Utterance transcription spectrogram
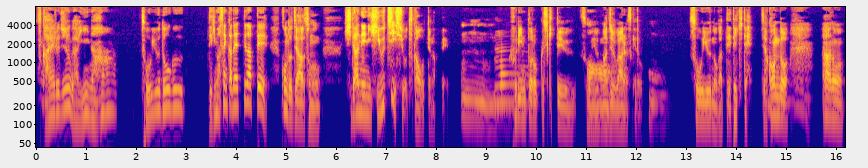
使える銃がいいなそういう道具できませんかねってなって、今度じゃあその、火種に火打ち石を使おうってなって、い。うん。フリントロック式っていう、そういう、まあ、銃があるんですけど、うんそういうのが出てきて、じゃあ今度、あの、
